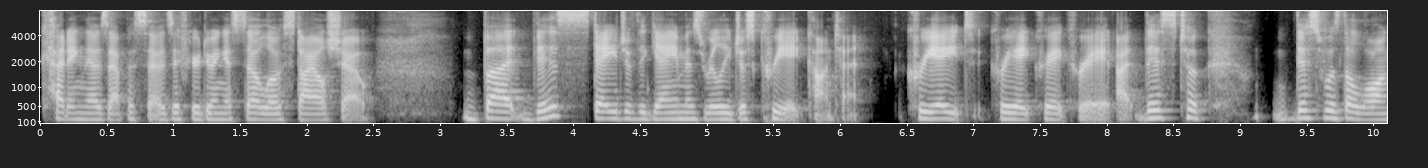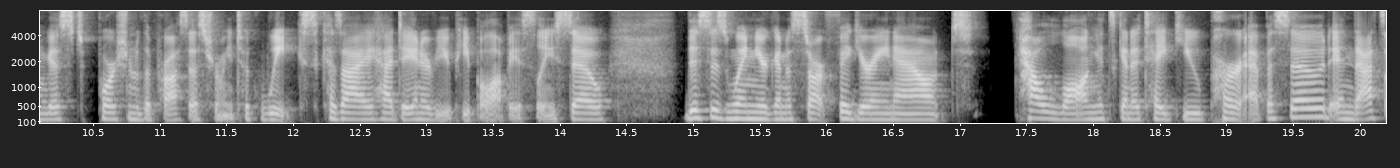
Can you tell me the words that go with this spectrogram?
cutting those episodes if you're doing a solo style show. But this stage of the game is really just create content. Create, create, create, create. I, this took, this was the longest portion of the process for me. It took weeks because I had to interview people, obviously. So, this is when you're going to start figuring out how long it's going to take you per episode. And that's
